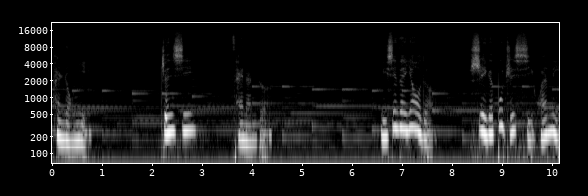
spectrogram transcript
很容易，珍惜才难得。你现在要的是一个不只喜欢你。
